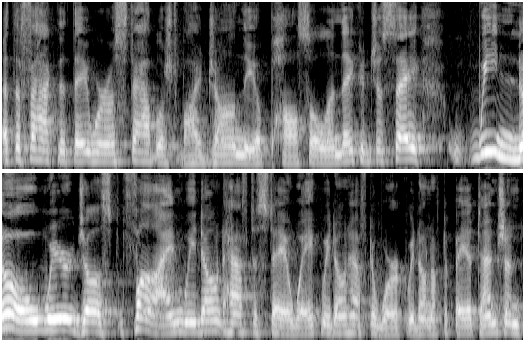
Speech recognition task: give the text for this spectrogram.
at the fact that they were established by John the Apostle, and they could just say, We know we're just fine. We don't have to stay awake. We don't have to work. We don't have to pay attention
